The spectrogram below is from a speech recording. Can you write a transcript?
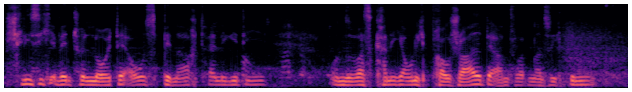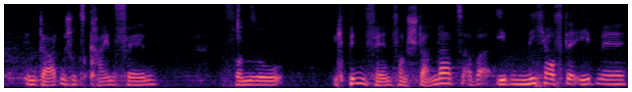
schließe ich eventuell Leute aus, benachteilige die und sowas kann ich auch nicht pauschal beantworten. Also ich bin im Datenschutz kein Fan von so, ich bin ein Fan von Standards, aber eben nicht auf der Ebene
